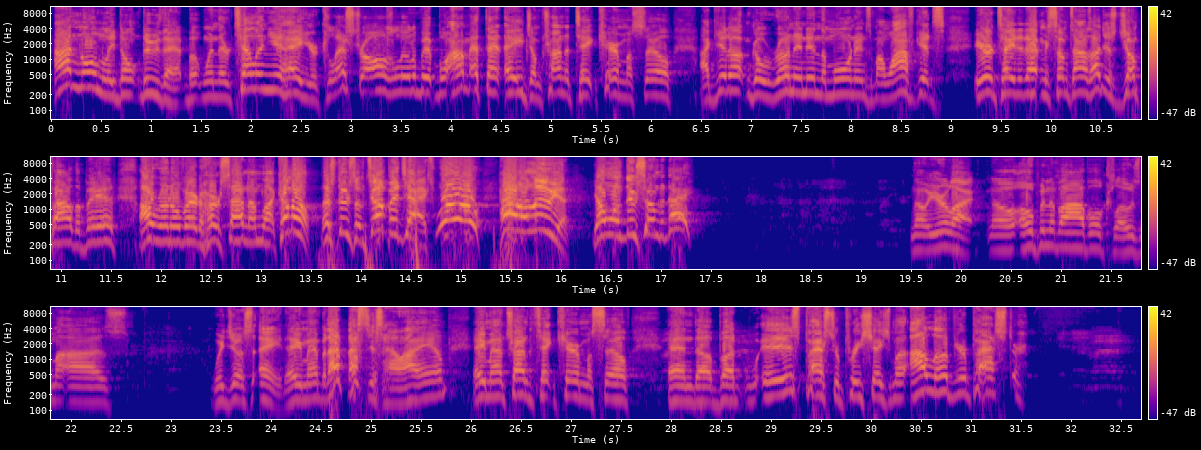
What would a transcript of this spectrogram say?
I normally don't do that, but when they're telling you, hey, your cholesterol's a little bit, boy, I'm at that age, I'm trying to take care of myself. I get up and go running in the mornings. My wife gets irritated at me sometimes. I just jump out of the bed. I'll run over to her side and I'm like, come on, let's do some jumping jacks. Whoa, hallelujah. Y'all want to do something today? No, you're like, no, open the Bible, close my eyes, we just ate. Amen. But that, that's just how I am. Amen. I'm trying to take care of myself. And uh, but it is Pastor Appreciation Month. I love your pastor.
